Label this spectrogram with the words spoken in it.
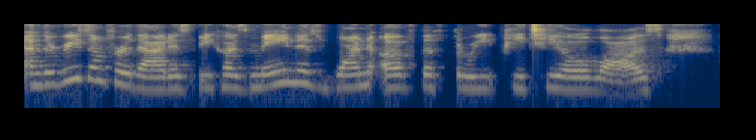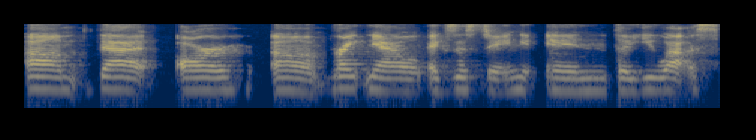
And the reason for that is because Maine is one of the three PTO laws um, that are uh, right now existing in the US.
